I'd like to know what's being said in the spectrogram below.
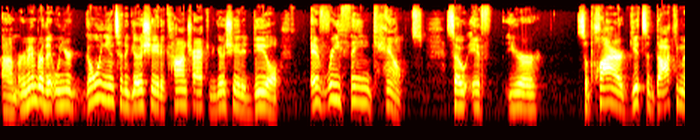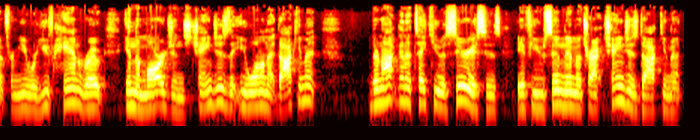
Um, remember that when you're going in to negotiate a contract, negotiate a deal, everything counts. So if your supplier gets a document from you where you've hand wrote in the margins changes that you want on that document, they're not going to take you as serious as if you send them a track changes document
